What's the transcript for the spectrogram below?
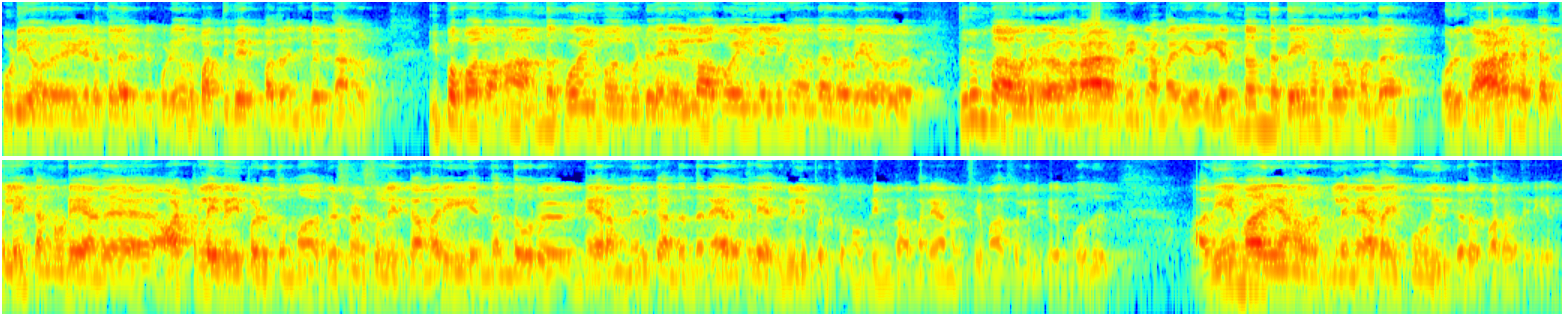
கூடிய ஒரு இடத்துல இருக்கக்கூடிய ஒரு பத்து பேர் பதினஞ்சு பேர் தான் இருக்கும். இப்போ பார்த்தோம்னா அந்த கோயில் முதல் கொண்டு வேறு எல்லா கோயில்கள்லையுமே வந்து அதோடைய ஒரு திரும்ப அவர் வரார் அப்படின்ற மாதிரி. அது எந்தெந்த தெய்வங்களும் வந்து ஒரு காலகட்டத்திலே தன்னுடைய அந்த ஆற்றலை வெளிப்படுத்தும் கிருஷ்ணன் சொல்லியிருக்க மாதிரி எந்தெந்த ஒரு நேரம்னு இருக்குது அந்தந்த நேரத்திலே அது வெளிப்படுத்தும் அப்படின்ற மாதிரியான விஷயமா சொல்லியிருக்கிற போது அதே மாதிரியான ஒரு நிலைமையாக தான் இப்பவும் இருக்கிறத பார்த்தா தெரியுது.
